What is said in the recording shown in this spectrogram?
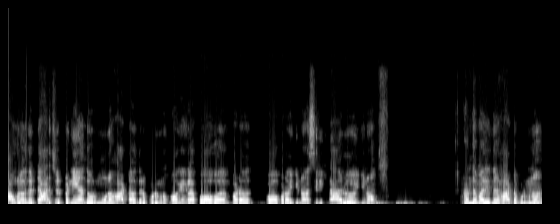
அவங்கள வந்து டார்ச்சர் பண்ணி அந்த ஒரு மூணு ஹார்ட்டை வந்து கொடுக்கணும் ஓகேங்களா கோவப்பட கோவப்பட வைக்கணும் சிரி அழுவ வைக்கணும். அந்த மாதிரி வந்து ஹார்ட்டை கொடுக்கணும்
